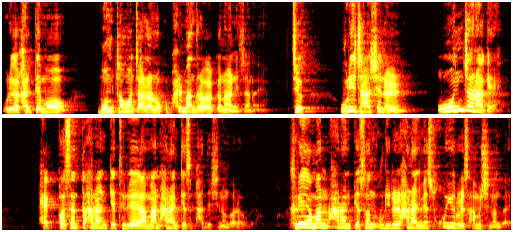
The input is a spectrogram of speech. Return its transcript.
우리가 갈 때 뭐 몸통은 잘라놓고 팔만 들어갈 건 아니잖아요. 즉, 우리 자신을 온전하게 100% 하나님께 드려야만 하나님께서 받으시는 거라고요. 그래야만 하나님께서는 우리를 하나님의 소유를 삼으시는 거예요.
